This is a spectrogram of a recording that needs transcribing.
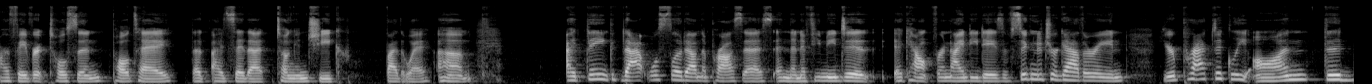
our favorite Tulsan, Paul Tay. That I'd say that tongue in cheek, by the way. Um, I think that will slow down the process. And then if you need to account for 90 days of signature gathering, you're practically on the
